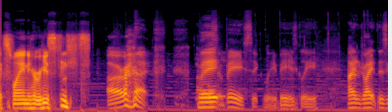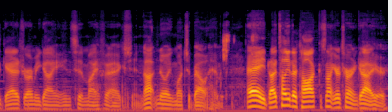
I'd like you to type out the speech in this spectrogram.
Explain your reasons? All right. Wait. So basically, basically, I invite this Gadget Army guy into my faction, not knowing much about him. Hey, did I tell you to talk? It's not your turn. Get out of here.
